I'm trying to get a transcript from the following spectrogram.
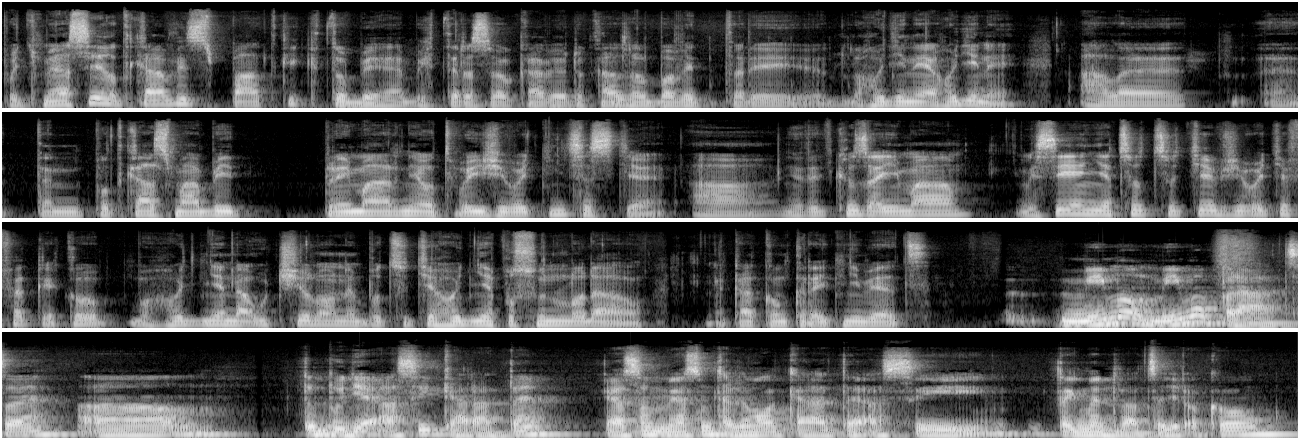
Pojďme asi od kávy zpátky k tobě. Bych teda se o kávě dokázal bavit tady hodiny a hodiny, ale e, ten podcast má být primárně o tvojí životní cestě a mě teďko zajímá, jestli je něco, co tě v životě fakt jako hodně naučilo nebo co tě hodně posunulo dál. Jaká konkrétní věc? Mimo, mimo práce uh, to bude asi karate ja som, ja som trénoval karate asi takmer 20 rokov,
